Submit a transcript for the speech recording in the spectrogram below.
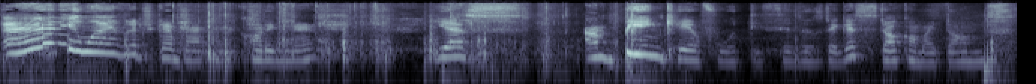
Anyways, let's get back to the cutting mesh. Yes, I'm being careful with these scissors. They get stuck on my thumbs.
